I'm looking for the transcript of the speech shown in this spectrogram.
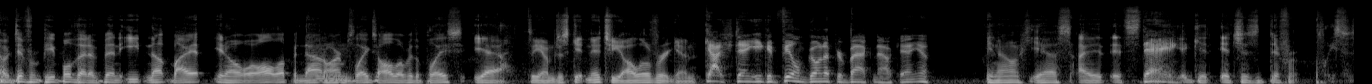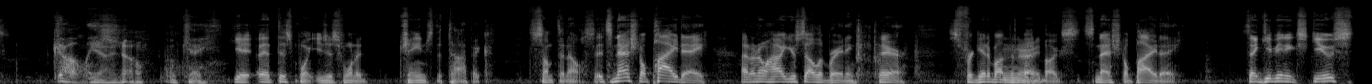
No, different people that have been eaten up by it, you know, all up and down, arms, mm. legs, all over the place. Yeah. See, I'm just getting itchy all over again. Gosh dang, you can feel them going up your back now, can't you? You know, yes, I it's Dang. it get itches different places. Golly. Yeah, I know. Okay. Yeah, at this point you just want to change the topic. Something else. It's National Pie Day. I don't know how you're celebrating. There. Just forget about the All bed right. bugs. It's National Pie Day. Does that give you an excuse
